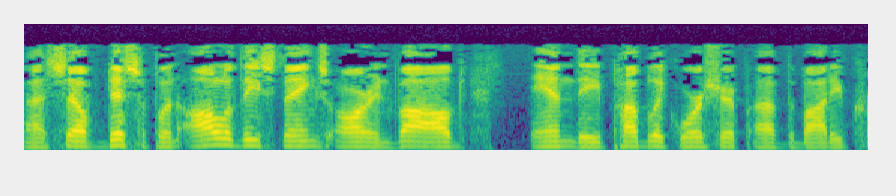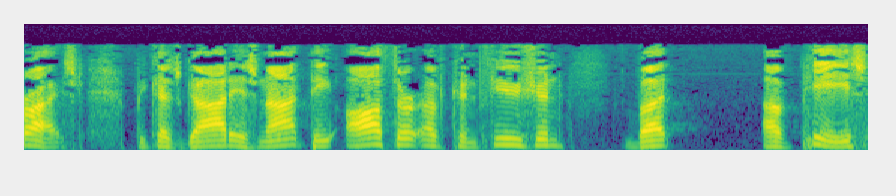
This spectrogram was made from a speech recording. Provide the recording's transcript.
uh, self-discipline. All of these things are involved in the public worship of the body of Christ. Because God is not the author of confusion, but of peace,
